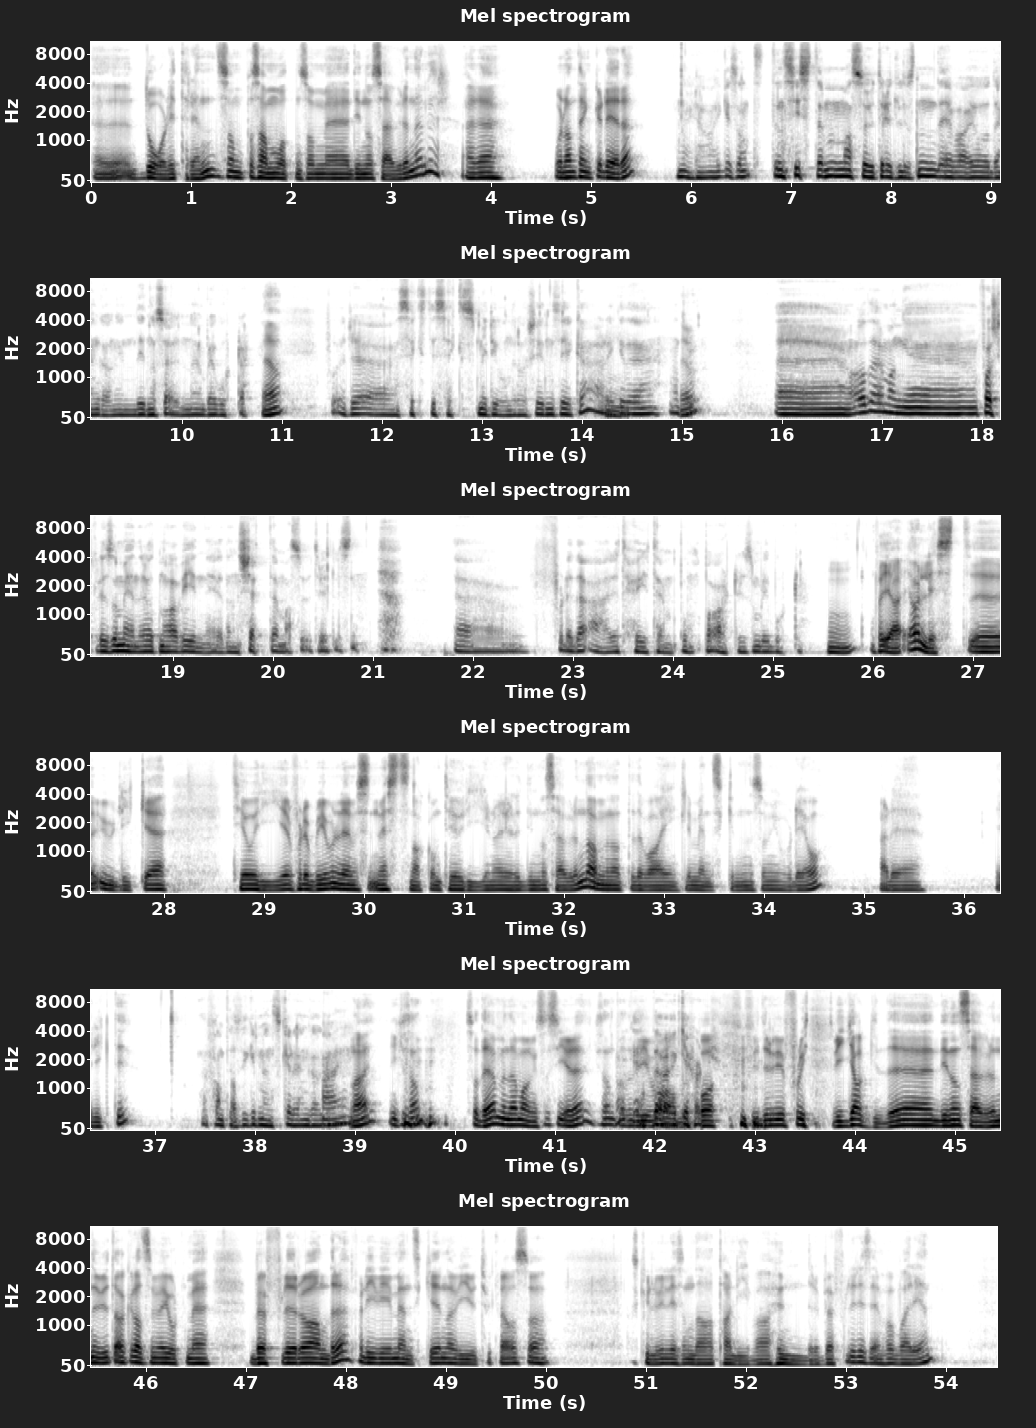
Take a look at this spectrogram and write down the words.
eh, dårlig trend sånn på samme måten som med dinosaurene, eller? Er det, hvordan tenker dere? Ja, ikke sant? Den siste masseutryddelsen det var jo den gangen dinosaurene ble borte. Ja, For eh, 66 millioner år siden ca. Er det ikke det? jeg tror? Ja. Eh, og det er mange forskere som mener at nå er vi inne i den sjette masseutryddelsen. Uh, fordi det er et høyt tempo på arter som blir borte. Mm. For jeg, jeg har lest uh, ulike teorier, for det blir vel mest- snakk om teorier når det gjelder dinosaurene, da, men at det var egentlig menneskene som gjorde det òg. Er det riktig? Det fantes ikke mennesker den gangen. Nei, ikke sant? Så det, men det er mange som sier det. ikke sant? Okay, vi det har var ikke på, vi, flytt, vi jagde dinosaurene ut, akkurat som vi har gjort med bøfler og andre. Fordi vi mennesker, når vi utvikla oss, så, så skulle vi liksom da ta livet av 100 bøfler istedenfor bare én.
